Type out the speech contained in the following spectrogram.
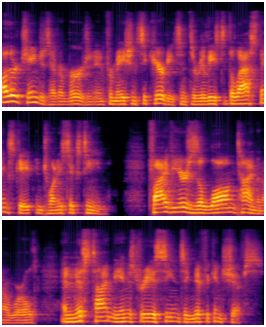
other changes have emerged in information security since the release of the last ThinkstScape in 2016. Five years is a long time in our world, and in this time the industry has seen significant shifts.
